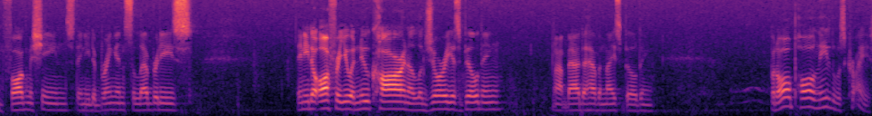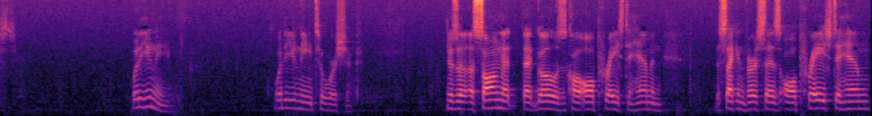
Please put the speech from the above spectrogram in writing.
and fog machines, they need to bring in celebrities, they need to offer you a new car and a luxurious building. Not bad to have a nice building. But all Paul needed was Christ. What do you need? What do you need to worship? There's a, a song that, that goes, it's called All Praise to Him. And the second verse says, All praise to Him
